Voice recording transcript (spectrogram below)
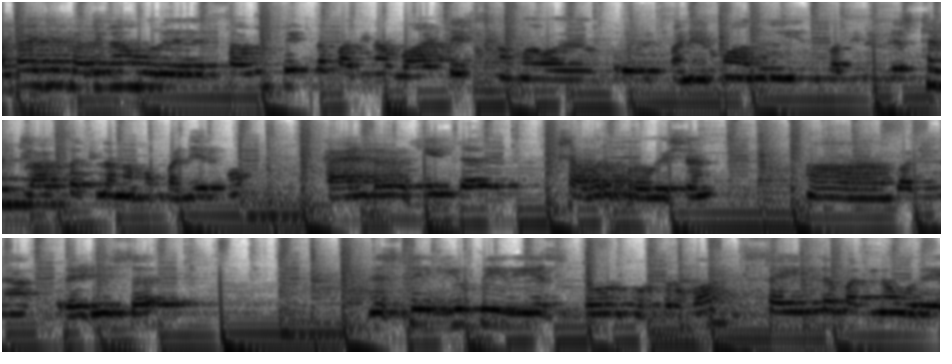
அட்டாச் பார்த்தீங்கன்னா ஒரு செவன் ஃபீட்டில் பார்த்தீங்கன்னா வால்டேஜ் நம்ம ப்ரொவைட் பண்ணியிருக்கோம். அது இது பார்த்தீங்கன்னா வெஸ்டர்ன் கிளாஸ் செட்டில் நம்ம பண்ணியிருக்கோம். ஹேண்டர் ஹீட்டர் uh, ஷவர் ப்ரொவிஷன் uh, பார்த்தீங்கன்னா ரெடியூசர் நெக்ஸ்ட்டு யூபிவிஎஸ் டோர் கொடுத்துருக்கோம். சைடில் பார்த்தீங்கன்னா ஒரு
